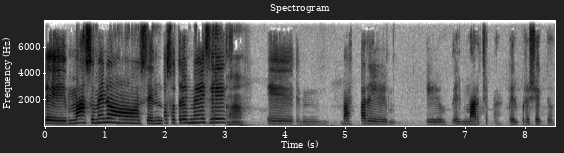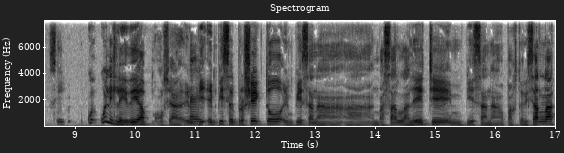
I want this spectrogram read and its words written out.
Eh, más o menos en dos o tres meses ah. va a estar en marcha el proyecto, sí. ¿Cuál es la idea? O sea, empieza el proyecto, empiezan a, envasar la leche, empiezan a pasteurizarla.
